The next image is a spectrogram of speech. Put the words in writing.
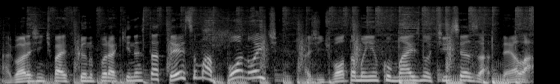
Agora a gente vai ficando por aqui nesta terça. Uma boa noite. A gente volta amanhã com mais notícias. Até lá.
